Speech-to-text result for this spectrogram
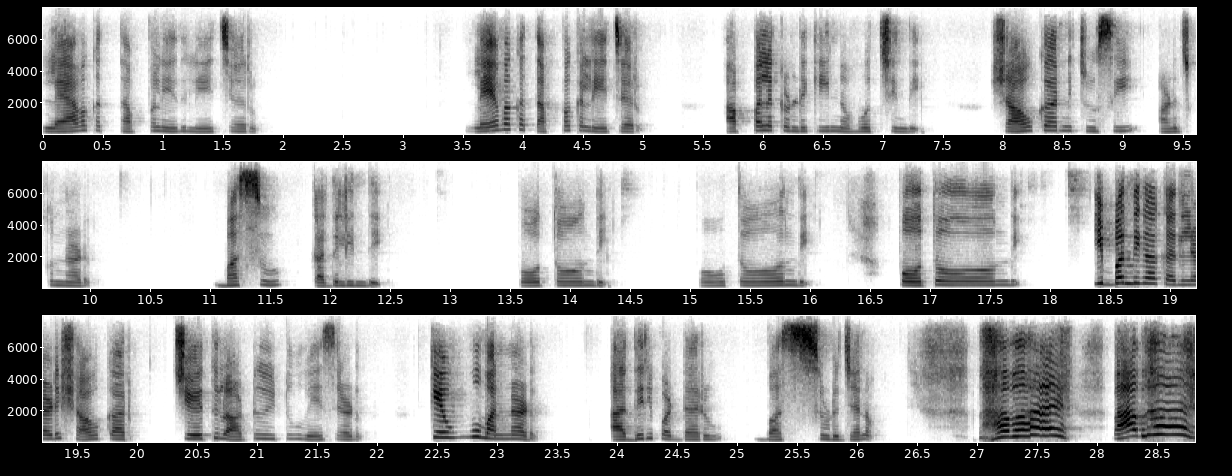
లేవక తప్పలేదు లేచారు. లేవక తప్పక లేచారు. అప్పలకొండకి నవ్వొచ్చింది. షావుకార్ని చూసి అణుచుకున్నాడు. బస్సు కదిలింది. పోతోంది. పోతోంది. పోతోంది. ఇబ్బందిగా కదిలాడు షావుకారు. చేతులు అటు ఇటు వేశాడు. కెవ్వుమన్నాడు. అదిరిపడ్డారు బస్సుడు జనం. బాబాయ్! బాబాయ్!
